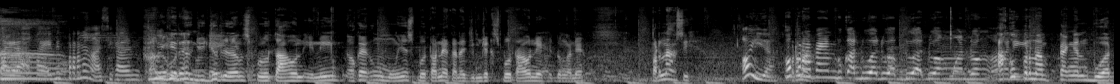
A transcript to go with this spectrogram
kayak kayak ini pernah nggak sih kalian Kalau untuk jujur dalam 10 tahun ini, oke aku ngomongnya 10 tahun ya karena Jim Jack 10 tahun ya hitungannya. Pernah sih. Oh iya kok pernah pengen buka dua dua dua dua dua sama Aku dia? pernah pengen buat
